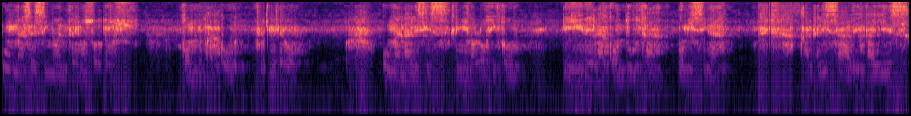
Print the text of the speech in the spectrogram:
Un asesino entre nosotros, con Paco Rivero. Un análisis criminológico y de la conducta homicida. Analiza a detalles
